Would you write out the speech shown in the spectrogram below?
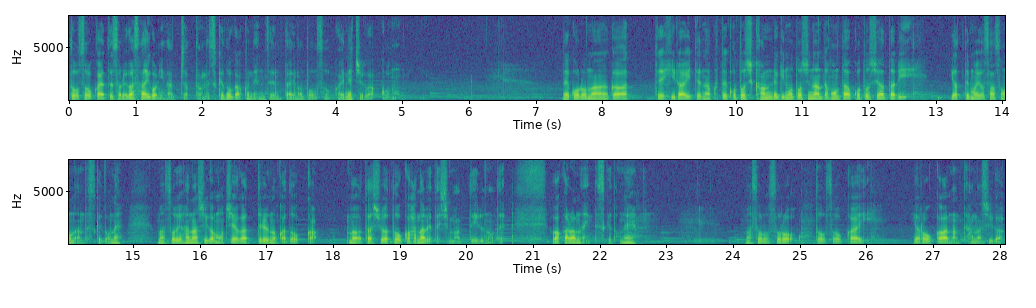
同窓会やってそれが最後になっちゃったんですけど学年全体の同窓会ね中学校の。でコロナがあって開いてなくて今年還暦の年なんで本当は今年あたりやっても良さそうなんですけどねまあそういう話が持ち上がってるのかどうか、まあ、私は遠く離れてしまっているので。わからないんですけどね。まあそろそろ同窓会やろうかなんて話が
